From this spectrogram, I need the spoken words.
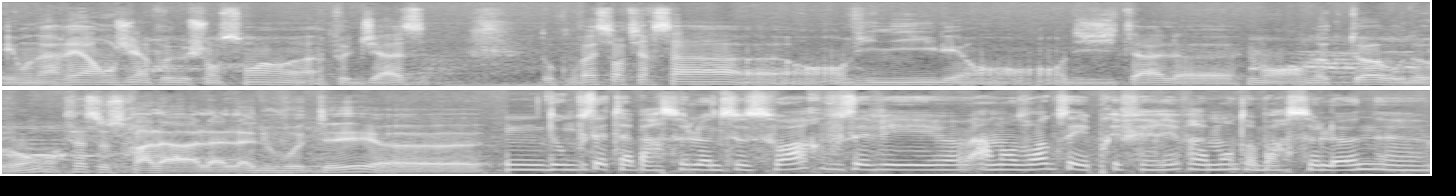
Et on a réarrangé un peu de chansons, un peu de jazz. Donc on va sortir ça euh, en, vinyle et en, digital euh, en octobre ou novembre. Ça, ce sera la, nouveauté. Donc vous êtes à Barcelone ce soir. Vous avez un endroit que vous avez préféré vraiment dans Barcelone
